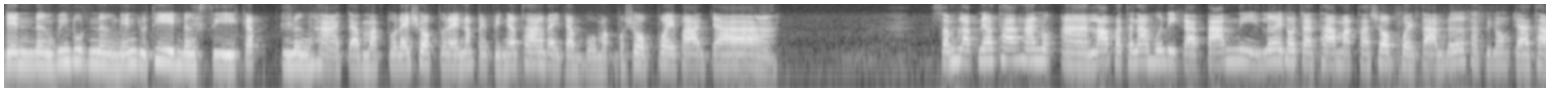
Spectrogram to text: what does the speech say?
เด่นหนึ่งวิ่งรูดหนึ่งเน้นอยู่ที่หนึ่งสี่กับหนึ่งหาจะมักตัวใดชอบตัวใดนำไปเป็นแนวทางใดจะบ่มักบ่ชอบปล่อยผ่านจ้าสำหรับแนวทางฮานุอ่าเล่าพัฒนามือดีกาตามนี่เลยนอกจากทามักทาชอบปล่อยตามเด้อค่ะพี่น้องจ้าทา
